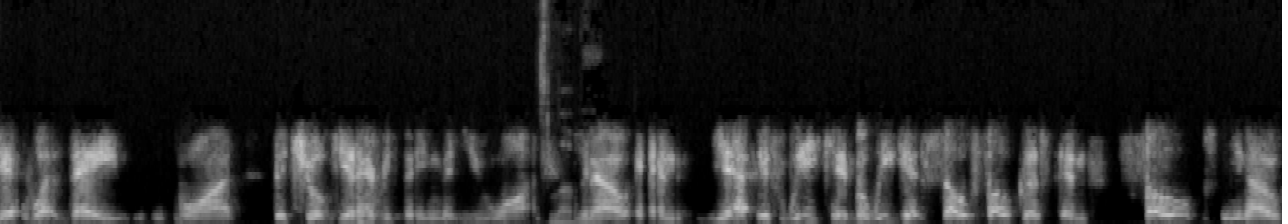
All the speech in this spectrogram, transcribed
get what they want, that you'll get everything that you want. Love you know, and yeah, if we can, but we get so focused and so, you know,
